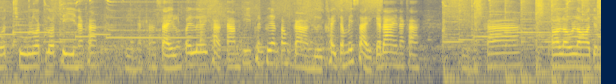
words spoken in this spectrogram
รสชูรสรสดีนะคะนี่นะคะ ใส่ลงไปเลยค่ะ ตามที่เพื่อนๆต้องการ หรือใครจะไม่ใส่ก็ได้นะคะนี่นะคะพอเรารอจน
